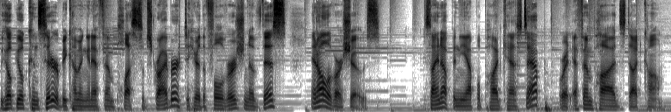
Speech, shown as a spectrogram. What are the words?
We hope you'll consider becoming an FM Plus subscriber to hear the full version of this and all of our shows. Sign up in the Apple Podcasts app or at fmpods.com.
